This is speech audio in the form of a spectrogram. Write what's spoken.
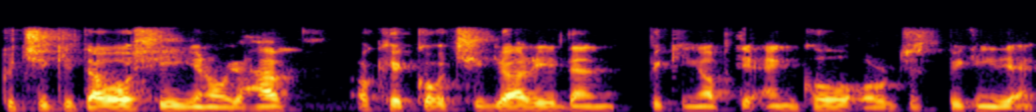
kuchiki taoshi. You know, you have okay kochigari, then picking up the ankle or just picking the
